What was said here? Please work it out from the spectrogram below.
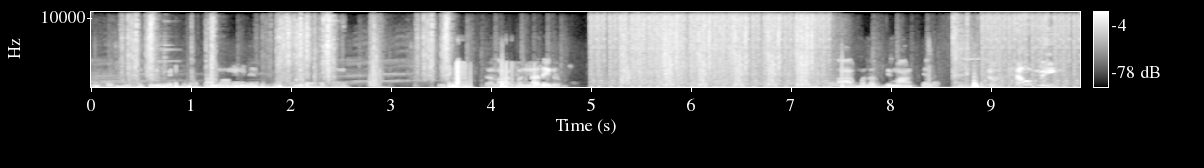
उनको बिना टीममेट को पता ना हमें तो पूरा पता है चलाक बंदा देख रहा चलाक मतलब दिमाग चला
